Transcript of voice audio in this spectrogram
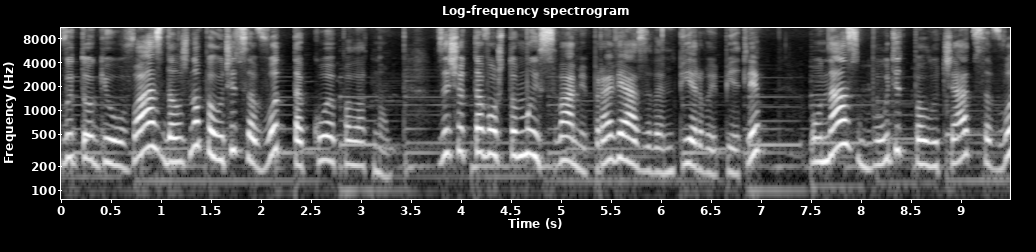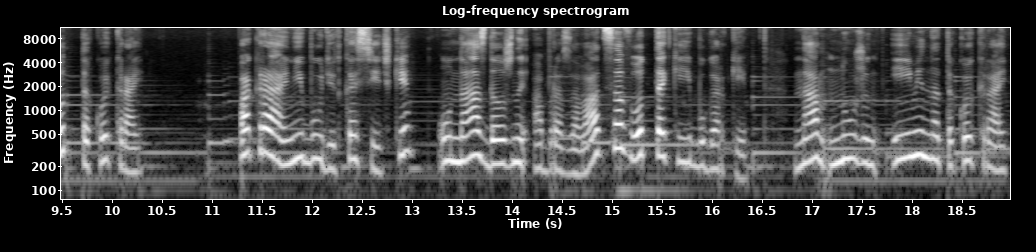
В итоге у вас должно получиться вот такое полотно. За счет того, что мы с вами провязываем первые петли, у нас будет получаться вот такой край. По краю не будет косички, у нас должны образоваться вот такие бугорки. Нам нужен именно такой край.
